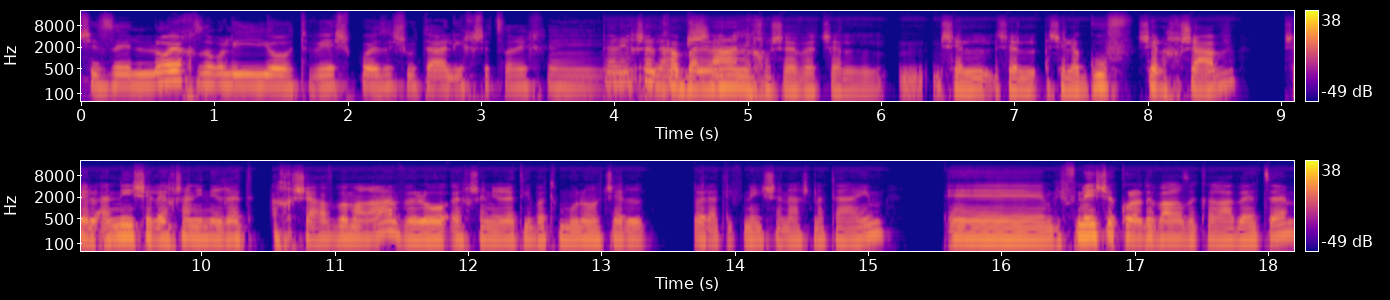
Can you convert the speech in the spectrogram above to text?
שזה לא יחזור להיות, ויש פה איזשהו תהליך שצריך אה, תהליך של להמשיך. קבלה, אני חושבת, של, של, של, של הגוף של עכשיו, של אני, של איך שאני נראית עכשיו במראה, ולא איך שנראיתי בתמונות של, לא יודעת, לפני שנה, שנתיים, אה, לפני שכל הדבר הזה קרה בעצם.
